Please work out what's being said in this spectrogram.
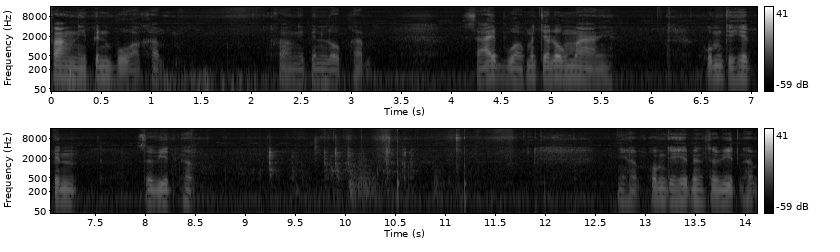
ฝั่งนี้เป็นบวกครับฝั่งนี้เป็นลบครับ สายบวกมันจะลงมานี่ผมจะเฮ็ดเป็นสวิตช์ครับนี่ครับผมจะเฮ็ดเป็นสวิตช์ครับ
